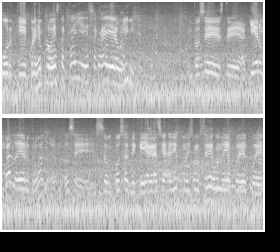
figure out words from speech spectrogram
porque por ejemplo esta calle, esa calle era un límite. Entonces, este, aquí era un bando, allá era otro bando. Entonces, son cosas de que ya gracias a Dios, como dicen ustedes, uno ya puede pues,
